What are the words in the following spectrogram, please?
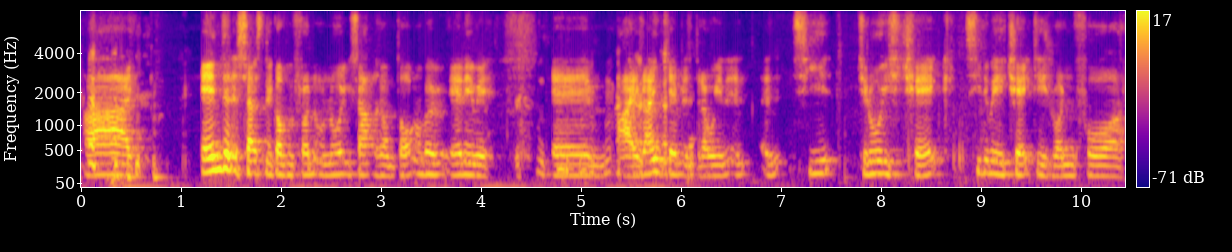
Aye. Ended that sits in the Govan front will know exactly what I'm talking about. Anyway, um, aye, Ryan Kent is brilliant. And, and see, do you know his check? See the way he checked his run for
